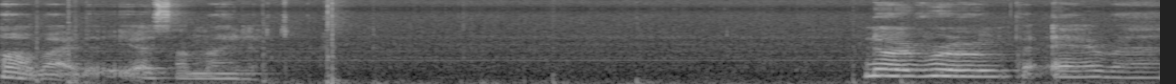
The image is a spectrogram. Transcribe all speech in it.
Oh, made it. Yes, I made it. No room for error.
